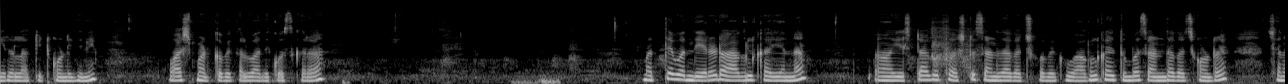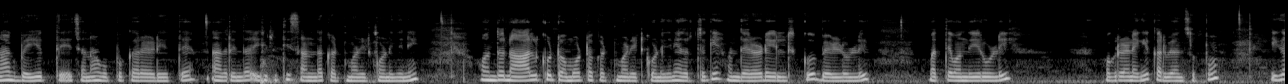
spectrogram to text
ನೀರಲ್ಲಿ ಹಾಕಿ ಇಟ್ಕೊಂಡಿದ್ದೀನಿ. ವಾಶ್ ಮಾಡ್ಕೋಬೇಕಲ್ವ ಅದಕ್ಕೋಸ್ಕರ. ಮತ್ತು ಒಂದೆರಡು ಹಾಗಲಕಾಯಿಯನ್ನು ಎಷ್ಟಾಗುತ್ತೋ ಅಷ್ಟು ಸಣ್ಣದಾಗಿ ಹಚ್ಕೋಬೇಕು. ಹಾಗಲಕಾಯಿ ತುಂಬ ಸಣ್ಣದಾಗಿ ಹಚ್ಕೊಂಡ್ರೆ ಚೆನ್ನಾಗಿ ಬೇಯುತ್ತೆ, ಚೆನ್ನಾಗಿ ಉಪ್ಪು ಖಾರ ಹಿಡಿಯುತ್ತೆ. ಅದರಿಂದ ಈ ರೀತಿ ಸಣ್ಣದಾಗಿ ಕಟ್ ಮಾಡಿ ಇಟ್ಕೊಂಡಿದ್ದೀನಿ. ಒಂದು ನಾಲ್ಕು ಟೊಮೊಟೊ ಕಟ್ ಮಾಡಿ ಇಟ್ಕೊಂಡಿದ್ದೀನಿ. ಅದ್ರ ಜೊತೆಗೆ ಒಂದೆರಡು ಇಲ್ಕು ಬೆಳ್ಳುಳ್ಳಿ, ಮತ್ತು ಒಂದು ಈರುಳ್ಳಿ, ಒಗ್ಗರಣೆಗೆ ಕರಿಬೇವಿನ ಸೊಪ್ಪು. ಈಗ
